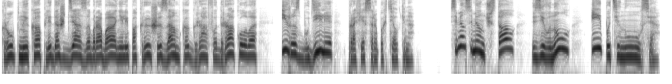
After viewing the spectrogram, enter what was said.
Крупные капли дождя забарабанили по крыше замка графа Дракулова — и разбудили профессора Пыхтелкина. Семён Семёнович встал, зевнул и потянулся.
